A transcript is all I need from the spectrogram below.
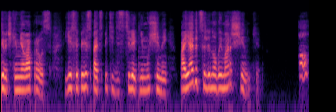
Девочки, у меня вопрос. Если переспать с 50-летним мужчиной, появятся ли новые морщинки? О,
